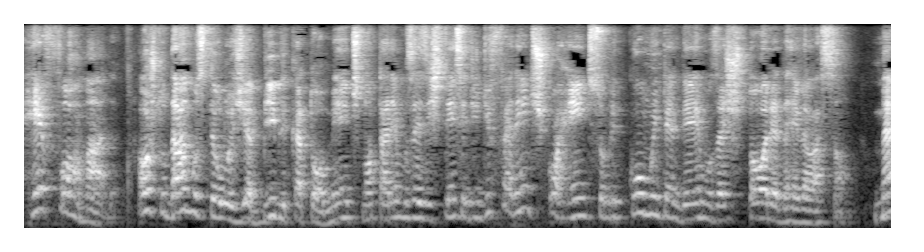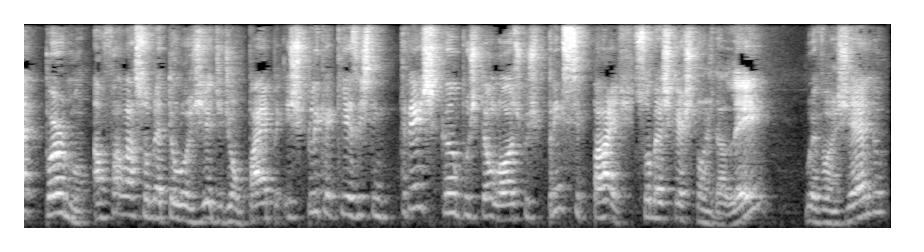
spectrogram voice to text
reformada? Ao estudarmos teologia bíblica atualmente, notaremos a existência de diferentes correntes sobre como entendermos a história da revelação. Matt Perman, ao falar sobre a teologia de John Piper, explica que existem três campos teológicos principais sobre as questões da lei, o evangelho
